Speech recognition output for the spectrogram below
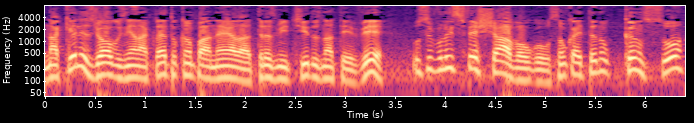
naqueles jogos em Anacleto Campanella transmitidos na TV, o Silvio Luiz fechava o gol. São Caetano cansou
